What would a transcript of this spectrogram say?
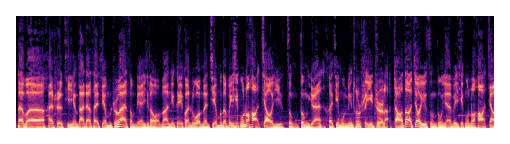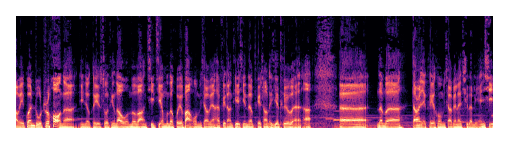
那么还是提醒大家，在节目之外怎么联系到我们？您可以关注我们节目的微信公众号“教育总动员”，和节目名称是一致了。找到“教育总动员”微信公众号，加为关注之后呢，您就可以收听到我们往期节目的回放。我们小编还非常贴心的配上了一些推文啊，呃，那么当然也可以和我们小编来取得联系。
